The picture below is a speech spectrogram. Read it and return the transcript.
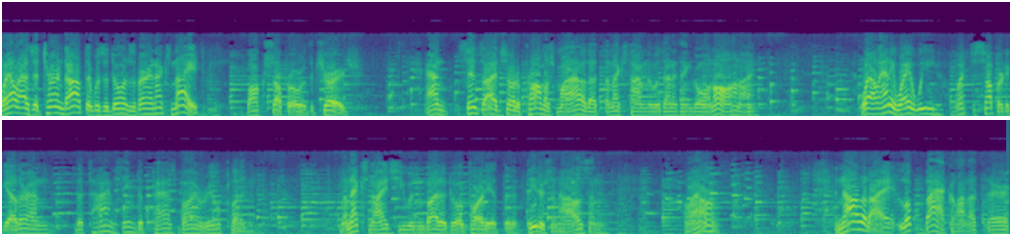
Well, as it turned out, there was a doings the very next night. Box supper over at the church. And since I'd sort of promised Myra that the next time there was anything going on, I. Well, anyway, we went to supper together, and the time seemed to pass by real pleasant. The next night, she was invited to a party at the Peterson house, and Well, now that I look back on it, there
